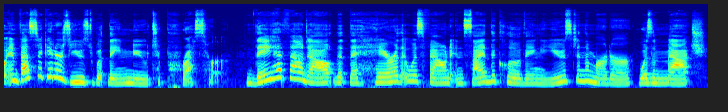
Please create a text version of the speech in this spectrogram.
investigators used what they knew to press her. They had found out that the hair that was found inside the clothing used in the murder was a match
